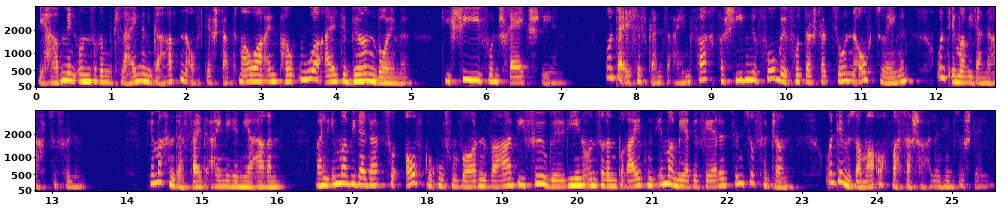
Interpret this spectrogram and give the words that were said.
Wir haben in unserem kleinen Garten auf der Stadtmauer ein paar uralte Birnbäume, die schief und schräg stehen. Und da ist es ganz einfach, verschiedene Vogelfutterstationen aufzuhängen und immer wieder nachzufüllen. Wir machen das seit einigen Jahren, weil immer wieder dazu aufgerufen worden war, die Vögel, die in unseren Breiten immer mehr gefährdet sind, zu füttern und im Sommer auch Wasserschalen hinzustellen.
